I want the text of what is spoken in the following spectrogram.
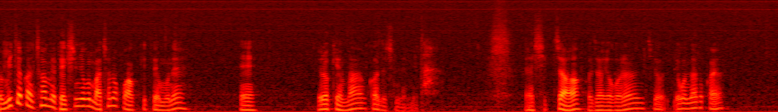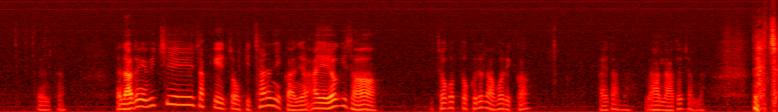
요 밑에 건 처음에 116을 맞춰놓고 왔기 때문에 예 이렇게만 꺼주시면 됩니다. 예, 쉽죠? 그죠? 요거는 지워 요건 놔둘까요? 센터 나중에 위치 잡기 좀 귀찮으니까요. 아예 여기서 저것도 그려놔 버릴까? 아니다, 뭐. 나, 놔두자, 뭐. 됐죠?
